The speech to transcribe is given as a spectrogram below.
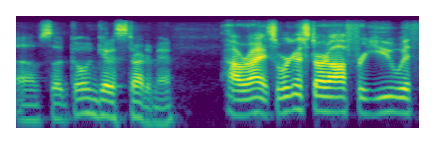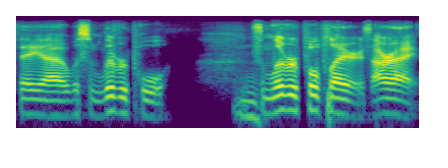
Um, so go and get us started, man. All right, so we're gonna start off for you with a uh, with some Liverpool, mm. some Liverpool players. All right.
